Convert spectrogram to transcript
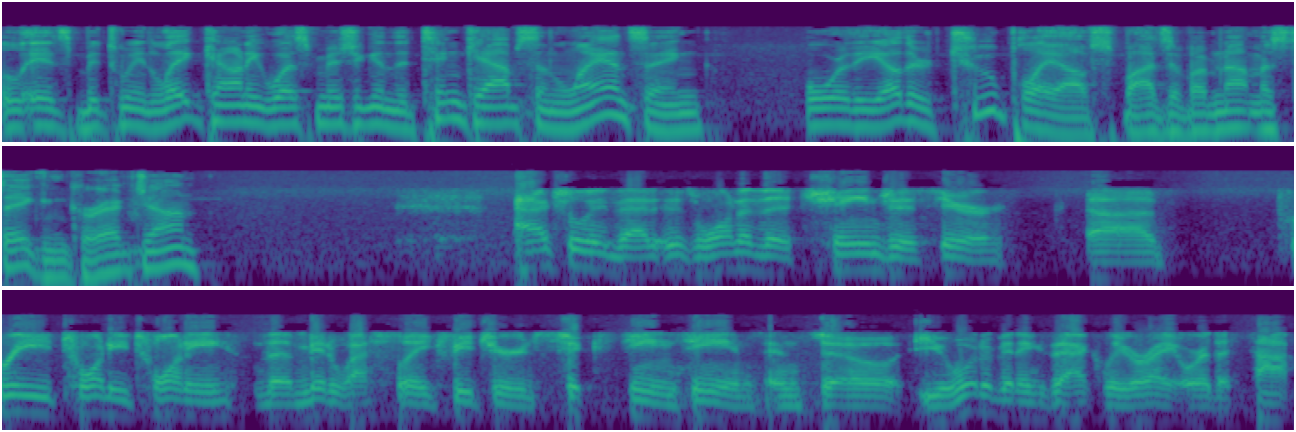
it's between Lake County, West Michigan, the Tin Caps, and Lansing for the other two playoff spots, if I'm not mistaken. Correct, John? Actually, that is one of the changes here. Uh, Pre 2020, the Midwest League featured 16 teams, and so you would have been exactly right where the top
